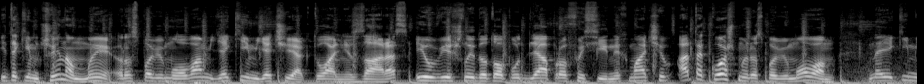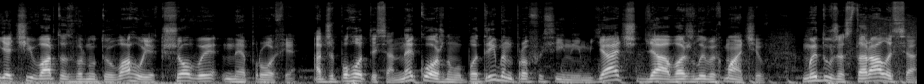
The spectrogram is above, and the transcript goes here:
І таким чином ми розповімо вам, які м'ячі актуальні зараз і увійшли до топу для професійних матчів. А також ми розповімо вам, на які м'ячі варто звернути увагу, якщо ви не профі. Адже погодьтеся, не кожному потрібен професійний м'яч для важливих матчів. Ми дуже старалися,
